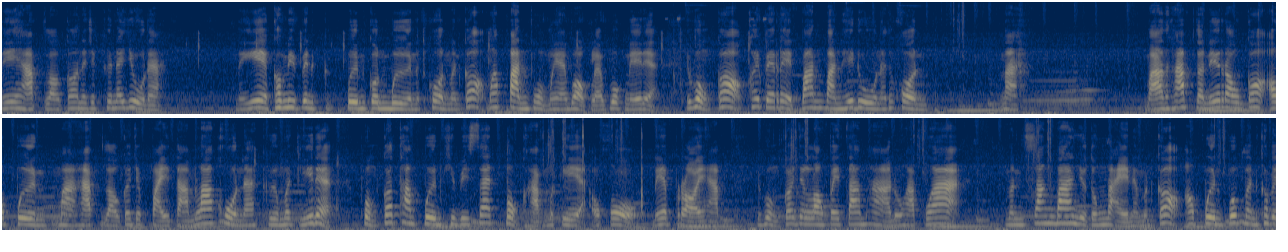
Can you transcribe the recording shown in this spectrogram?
นี่ครับเราก็น่าจะขึ้นได้อยู่นะ นี่ก็มีเป็นปืนกลมือนะทุกคน มันก็มาปั่นผมไงบอกแล้วพวกนี้เนี่ยเดี๋ยวผมก็ค่อยไปเรทบ้านบันให้ดูนะทุกคนมามาครับ ตอนนี้เราก็เอาปืนมาครับ เราก็จะไปตามล่าคนนะ คือเมื่อกี้เนี่ย ผมก็ทำปืนคิวิแซตกครับ เมื่อกี้โอ้โหเรียบร้อยครับเดี๋ยวผมก็จะลองไปตามหาดูครับว่า มันสร้างบ้านอยู่ตรงไหนนะมันก็เอาปืนปุ๊บมันเข้าไป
